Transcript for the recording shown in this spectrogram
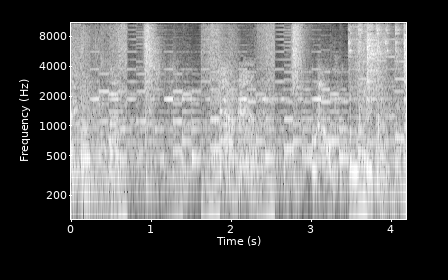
life. Having well life.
